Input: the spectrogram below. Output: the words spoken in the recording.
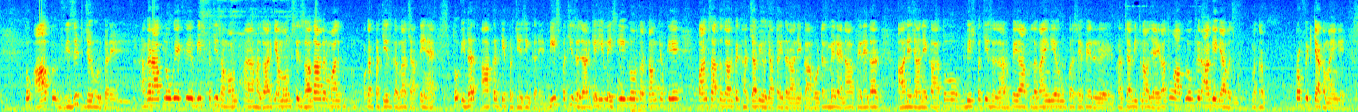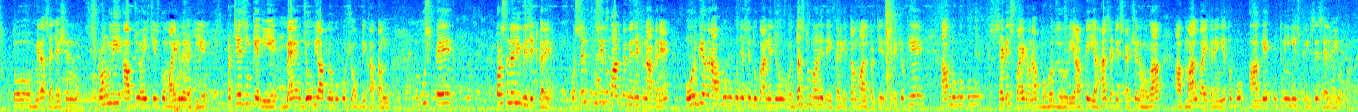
तो आप विज़िट ज़रूर करें। अगर आप लोग एक 20-25 अमाउंट हज़ार के अमाउंट से ज़्यादा अगर माल अगर परचेज करना चाहते हैं तो इधर आकर के परचेजिंग करें। 20-25 हज़ार के लिए मैं इसलिए इग्नोर करता हूँ क्योंकि पाँच सात हज़ार रुपये खर्चा भी हो जाता है इधर आने का, होटल में रहना, फिर इधर आने जाने का तो 20-25 हज़ार रुपये आप लगाएँगे और ऊपर से फिर खर्चा भी इतना हो जाएगा तो आप लोग फिर आगे क्या बच मतलब प्रॉफिट क्या कमाएँगे? तो मेरा सजेशन स्ट्रांगली आप जो है इस चीज़ को माइंड में रखिए परचेजिंग के लिए मैं जो भी आप लोगों को शॉप दिखाता हूँ, उस पर पर्सनली विज़िट करें और सिर्फ़ उसी दुकान पे विज़िट ना करें। और भी अगर आप लोगों को जैसे दुकानें जो दस दुकानें देख करके तब माल परचेज करें, क्योंकि आप लोगों को सेटिस्फाइड होना बहुत ज़रूरी है। आपके यहाँ सेटिस्फेक्शन होगा, आप माल बाई करेंगे तो वो आगे उतनी ही स्पीड से सेल भी होगा।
